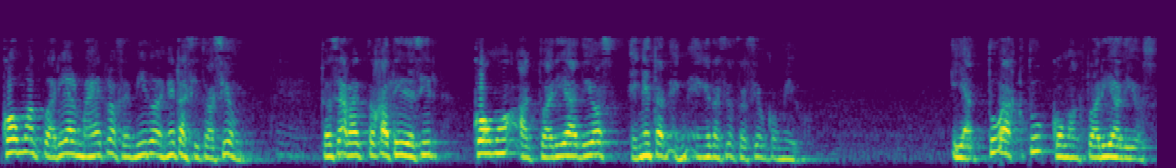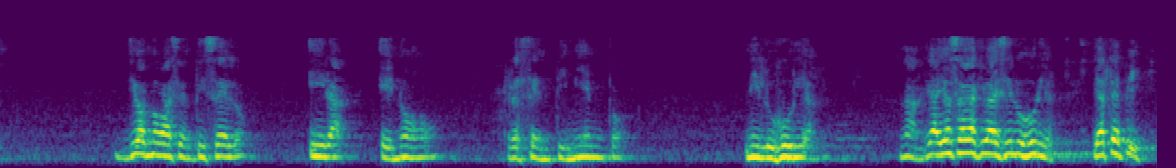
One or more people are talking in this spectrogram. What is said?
¿cómo actuaría el maestro ascendido en esta situación? Entonces ahora toca a ti decir, ¿cómo actuaría Dios en esta, en, esta situación conmigo? Y actúas tú como actuaría Dios. Dios no va a sentir celo, ira, enojo, resentimiento, ni lujuria. No, ya yo sabía que iba a decir lujuria. Ya te pillé.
